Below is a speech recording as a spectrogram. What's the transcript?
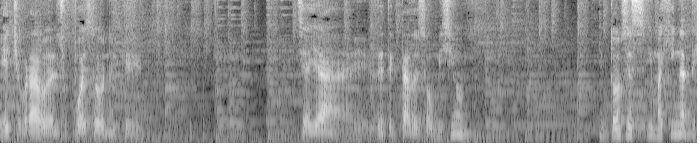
hecho, ¿verdad? O del supuesto en el que se haya eh, detectado esa omisión. Entonces, imagínate,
